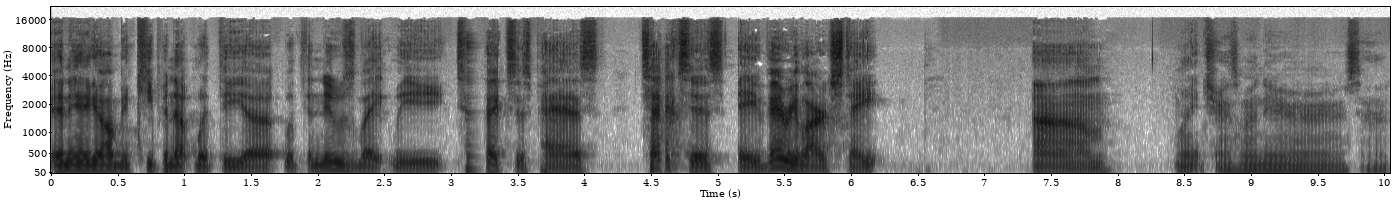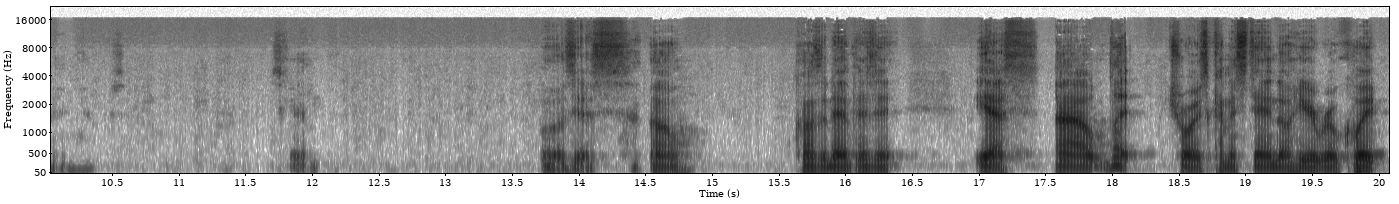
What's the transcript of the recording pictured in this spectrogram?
any of y'all been keeping up with the uh, with the news lately? Texas passed Texas, a very large state. Um, wait, transmit there. It's good. What was this? Oh, cause of death is it? Yes. Uh, let Troy's kind of stand on here real quick.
